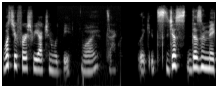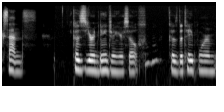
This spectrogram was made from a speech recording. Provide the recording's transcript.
what's your first reaction would be? Why? Exactly. Like it's just doesn't make sense. Because you're endangering yourself. Because mm-hmm. the tapeworm,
